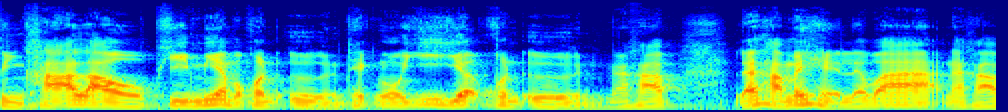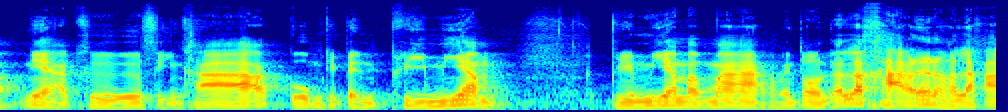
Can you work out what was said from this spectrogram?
สินค้าเราพรีเมียมกว่าคนอื่น เทคโนโลยีเยอะกว่าคนอื่นนะครับและทำให้เห็นเลยว่านะครับเนี่ยคือสินค้ากลุ่มที่เป็นพรีเมียม พรีเมียมมากๆเป็นต้นแล้วราคาก็แน่นอนราคา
